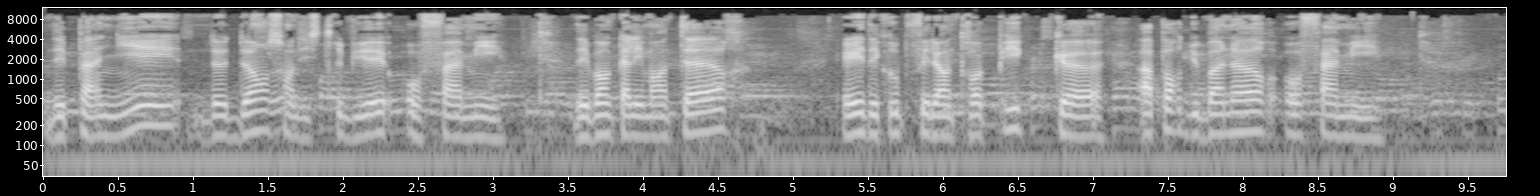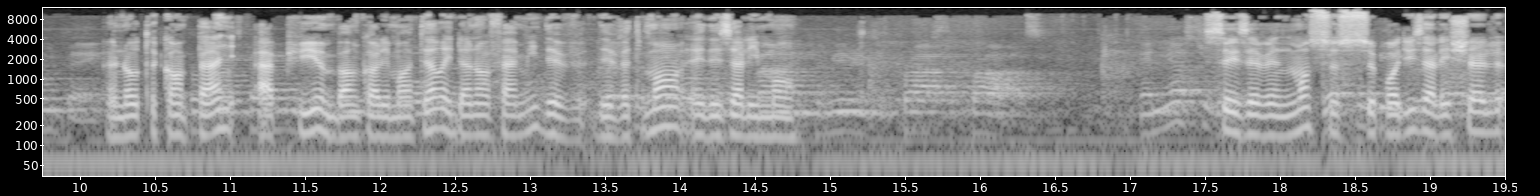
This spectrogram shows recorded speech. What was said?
Des paniers de dons sont distribués aux familles. Des banques alimentaires et des groupes philanthropiques euh, apportent du bonheur aux familles. Une autre campagne appuie une banque alimentaire et donne aux familles des, vêtements et des aliments. Ces événements se, produisent à l'échelle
